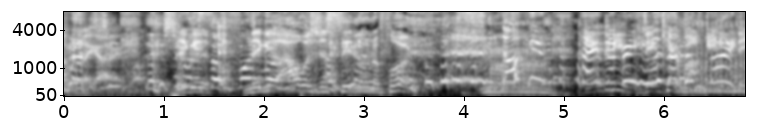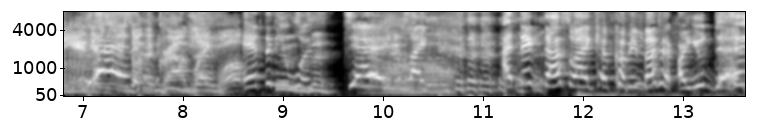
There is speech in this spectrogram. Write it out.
I was like, all right, well. She was so funny. nigga, bro. I was just sitting on the floor. I Anthony remember he didn't was care on the about floor anything. Anthony was dead. just on the ground like, well. Anthony He was was dead. dead. Like, I think that's why I kept coming back. Like, are you dead?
